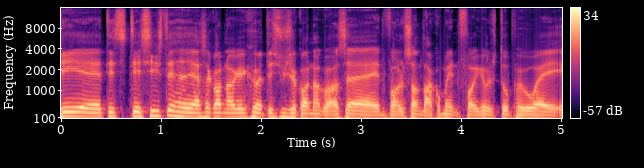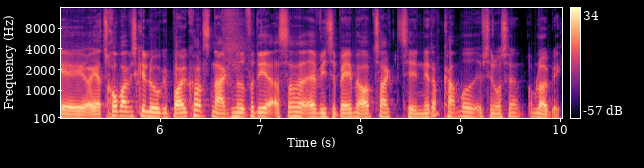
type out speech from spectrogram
Det, øh, det, det sidste havde jeg så godt nok ikke hørt. Det synes jeg godt nok også er et voldsomt argument for ikke at vil stå på af. Øh, Og jeg tror bare, vi skal lukke boykotsnakken ned for det, og så er vi tilbage med optakt til netop kamp mod FC Nordsjælland om et øjeblik.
